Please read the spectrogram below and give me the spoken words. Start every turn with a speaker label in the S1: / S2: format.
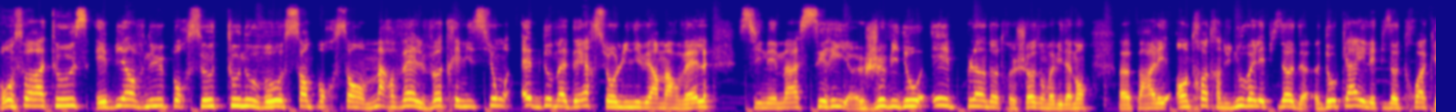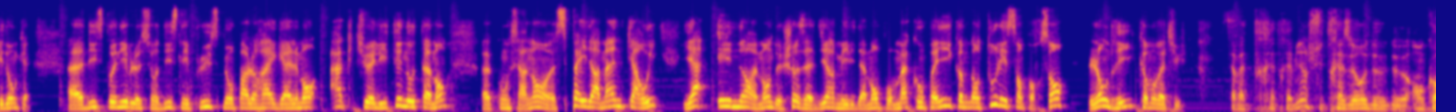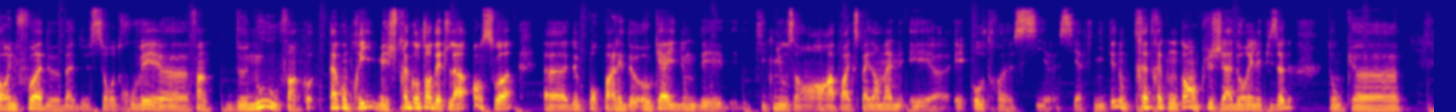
S1: Bonsoir à tous et bienvenue pour ce tout nouveau 100% Marvel, votre émission hebdomadaire sur l'univers Marvel, cinéma, séries, jeux vidéo et plein d'autres choses. On va évidemment euh, parler entre autres hein, du nouvel épisode d'Oka et l'épisode 3 qui est donc euh, disponible sur Disney ⁇ mais on parlera également actualité, notamment euh, concernant Spider-Man, car oui, il y a énormément de choses à dire, mais évidemment pour m'accompagner comme dans tous les 100%, Landry, comment vas-tu?
S2: Ça va très très bien. Je suis très heureux de, encore une fois de, bah, de se retrouver, euh, enfin de nous, enfin t'as compris, mais je suis très content d'être là en soi euh, de, pour parler de Hawkeye, donc des, petites news en, rapport avec Spider-Man et, euh, autres si, si affinités. Donc très très content. En plus j'ai adoré l'épisode, donc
